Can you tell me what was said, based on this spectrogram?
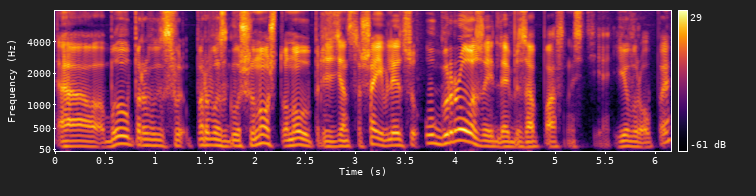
а, было провозглашено, что новый президент США является угрозой для безопасности Европы.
